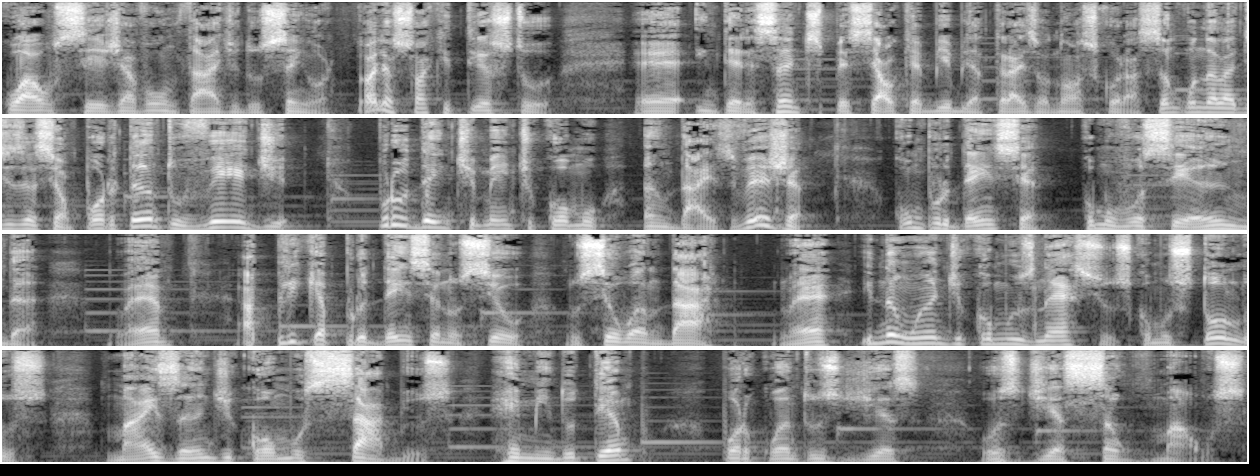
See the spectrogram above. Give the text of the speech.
qual seja a vontade do Senhor. Olha só que texto é, interessante, especial que a Bíblia traz ao nosso coração, quando ela diz assim: ó, portanto, vede prudentemente como andais. Veja com prudência como você anda, não é? Aplique a prudência no seu, no seu andar, não é? E não ande como os nécios, como os tolos, mas ande como sábios, remindo o tempo, porquanto os dias os dias são maus.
